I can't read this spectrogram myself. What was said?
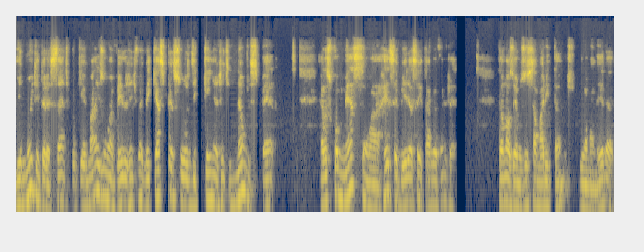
E é muito interessante, porque, mais uma vez, a gente vai ver que as pessoas de quem a gente não espera, elas começam a receber e aceitar o Evangelho. Então, nós vemos os samaritanos, de uma maneira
